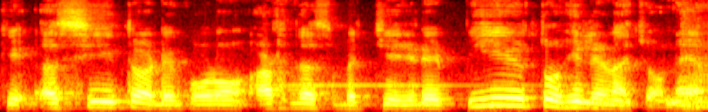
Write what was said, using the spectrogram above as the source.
ਕਿ ਅਸੀਂ ਤੁਹਾਡੇ ਕੋਲੋਂ 8-10 ਬੱਚੇ ਜਿਹੜੇ ਪੀਏ ਤੋਂ ਹੀ ਲੈਣਾ ਚਾਹੁੰਦੇ ਹਾਂ।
